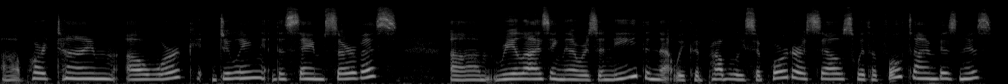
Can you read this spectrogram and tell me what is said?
uh, part time uh, work doing the same service. Um, realizing there was a need and that we could probably support ourselves with a full time business,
